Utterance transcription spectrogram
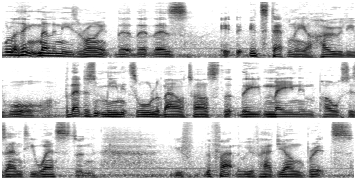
Well, I think Melanie's right that, that there's. It, it's definitely a holy war, but that doesn't mean it's all about us. That the main impulse is anti-Western. You've, the fact that we've had young Brits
